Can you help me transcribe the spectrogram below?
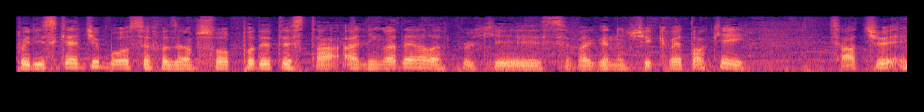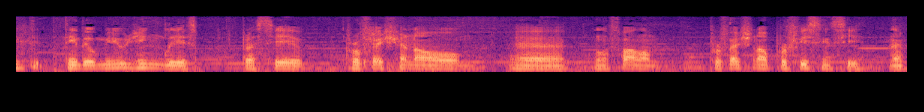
por isso que é de boa você fazer uma pessoa poder testar a língua dela, porque você vai garantir que vai estar ok. Se ela tiver, entender o mínimo de inglês para ser professional, é, como falam, professional proficiency, né?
